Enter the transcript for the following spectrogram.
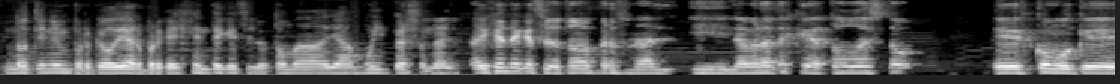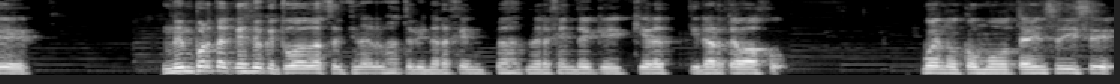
No tienen por qué odiar porque hay gente que se lo toma ya muy personal. hay gente que se lo toma personal y la verdad es que a todo esto es como que no importa qué es lo que tú hagas, al final vas a, terminar gen- vas a tener gente que quiera tirarte abajo. Bueno, como también se dice,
